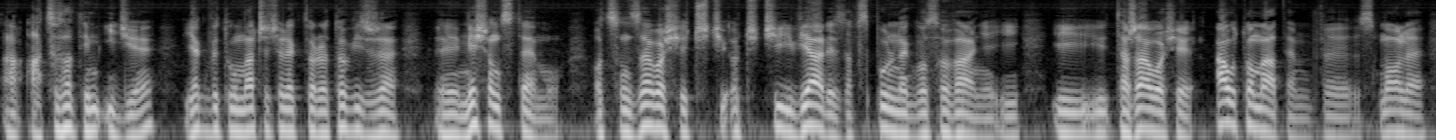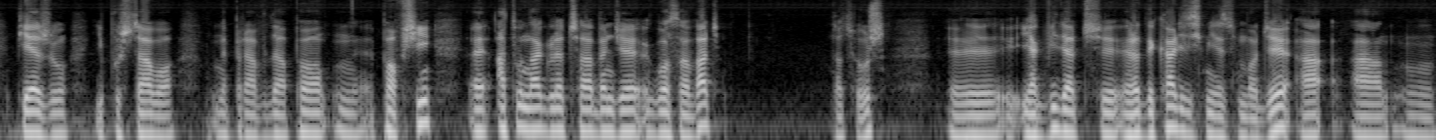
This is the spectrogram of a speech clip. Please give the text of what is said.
A, a co za tym idzie? Jak wytłumaczyć elektoratowi, że y, miesiąc temu odsądzało się czci, czci i wiary za wspólne głosowanie i, i tarzało się automatem w Smole, Pierzu i puszczało prawda, po, po wsi, a tu nagle trzeba będzie głosować? No cóż, jak widać, y, radykalizm jest w modzie, a, a mm,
